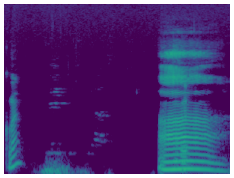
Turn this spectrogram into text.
Come? Ah.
